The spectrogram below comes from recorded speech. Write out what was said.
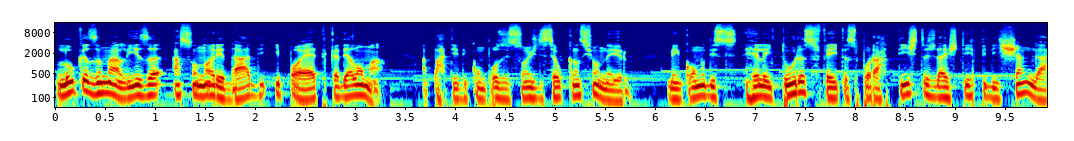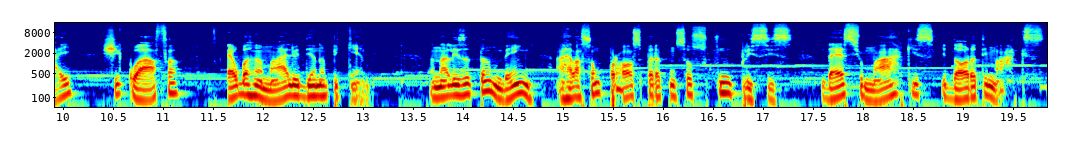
Lucas analisa a sonoridade e poética de Elomar, a partir de composições de seu cancioneiro, bem como de releituras feitas por artistas da estirpe de Xangai, Chico Afa, Elba Ramalho e Diana Pequeno. Analisa também a relação próspera com seus cúmplices, Décio Marques e Dorothy Marques.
